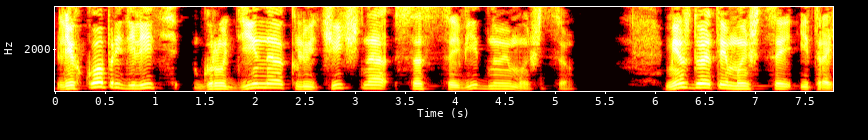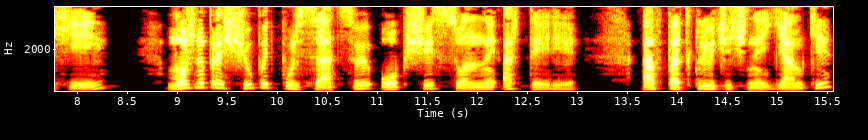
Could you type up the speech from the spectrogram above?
легко определить грудино-ключично-сосцевидную мышцу. Между этой мышцей и трахеей можно прощупать пульсацию общей сонной артерии, а в подключичной ямке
